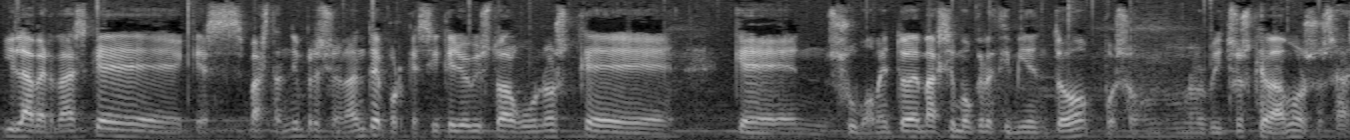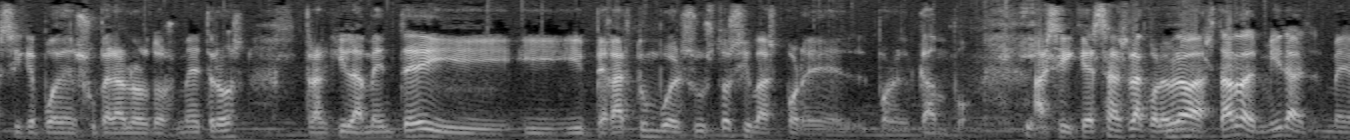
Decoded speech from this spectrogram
y la verdad es que, es bastante impresionante porque sí que yo he visto algunos que, que en su momento de máximo crecimiento pues son unos bichos que vamos, o sea, sí que pueden superar los dos metros tranquilamente y, pegarte un buen susto si vas por el, por el campo. Así que esa es la culebra bastarda. Mira, me,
